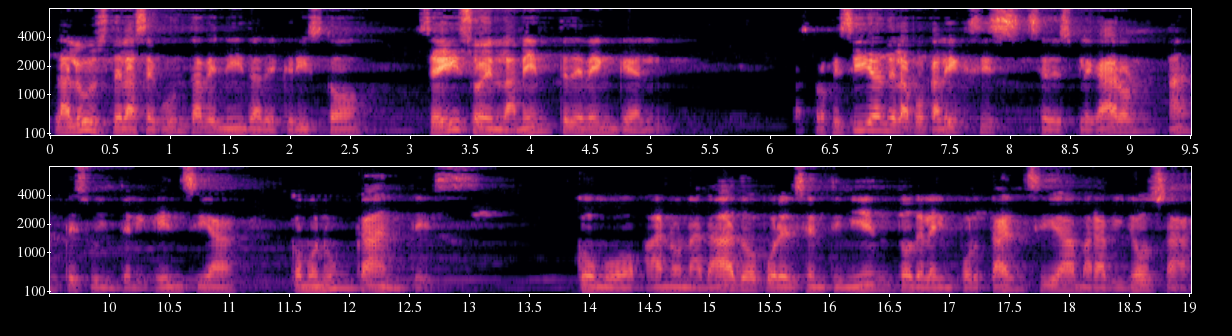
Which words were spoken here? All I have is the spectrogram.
la luz de la segunda venida de Cristo se hizo en la mente de Bengel. Las profecías del Apocalipsis se desplegaron ante su inteligencia como nunca antes. Como anonadado por el sentimiento de la importancia maravillosa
